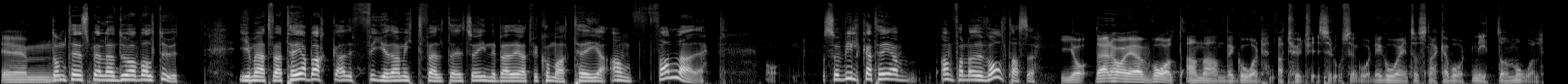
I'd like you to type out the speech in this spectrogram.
Um... De tre spelarna du har valt ut, i och med att vi har tre backar, fyra mittfältare, så innebär det att vi kommer att ha tre anfallare. Så vilka tre anfallare har du valt, Hasse? Ja, där har jag valt Anna Anvegård, naturligtvis Rosengård. Det går inte att snacka bort 19 mål.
